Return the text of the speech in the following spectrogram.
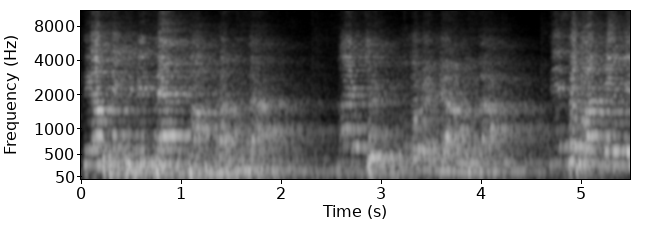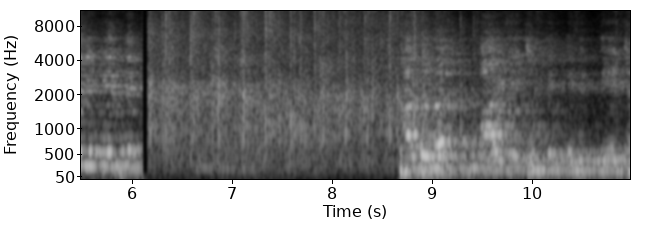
Kıyafetimizden tahtamıza, kaç çocuk doğuracağımıza, ne zaman evleneceğimize kadını aile içinde eritmeye çalışıyoruz.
